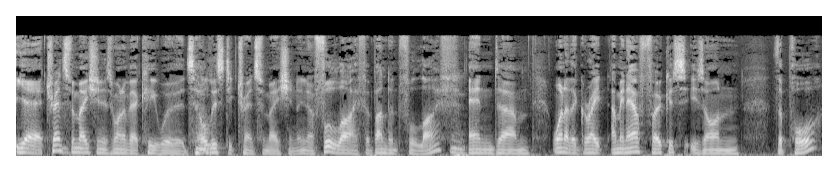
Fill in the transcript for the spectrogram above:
Yeah, transformation is one of our key words. Mm. Holistic transformation. You know, full life, abundant full life, mm. and um, one of the great. I mean, our focus is on the poor.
